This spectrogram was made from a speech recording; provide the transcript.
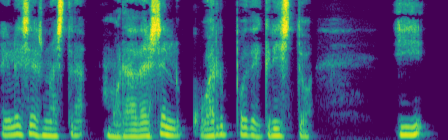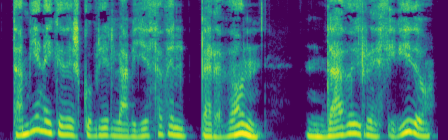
La iglesia es nuestra morada, es el cuerpo de Cristo. Y también hay que descubrir la belleza del perdón dado y recibido.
